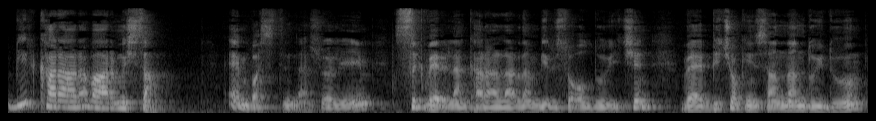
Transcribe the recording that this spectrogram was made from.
bir karara varmışsam en basitinden söyleyeyim sık verilen kararlardan birisi olduğu için ve birçok insandan duyduğum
